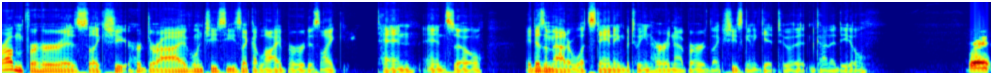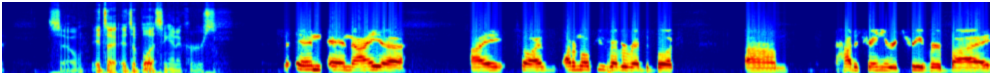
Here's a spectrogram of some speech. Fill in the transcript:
problem for her is like she her drive when she sees like a live bird is like 10 and so it doesn't matter what's standing between her and that bird like she's going to get to it kind of deal. Right. So, it's a it's a blessing and a curse. and and I uh I so I've I don't know if you've ever read the book um How to Train Your Retriever by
